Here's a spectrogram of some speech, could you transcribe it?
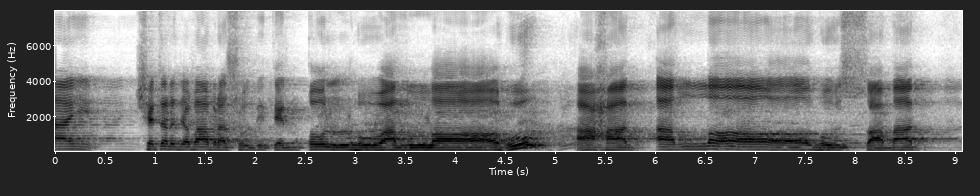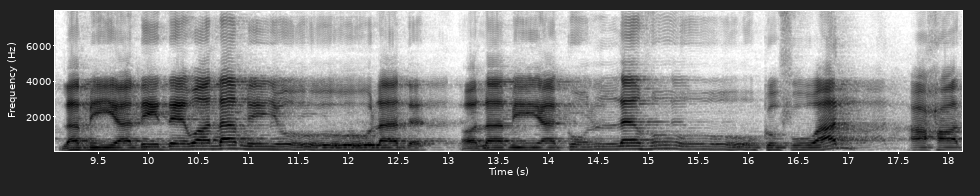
নাই। সেটার জবাব রাসুল দিতেন, কুল হু আল্লাহু আহাদ, আল্লাহু সামাদ, লাম ইয়ালিদ ওয়া লাম ইউলাদ, ওয়া লাম ইয়াকুল আহাদ।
